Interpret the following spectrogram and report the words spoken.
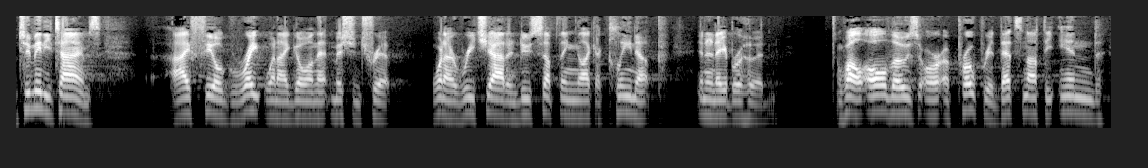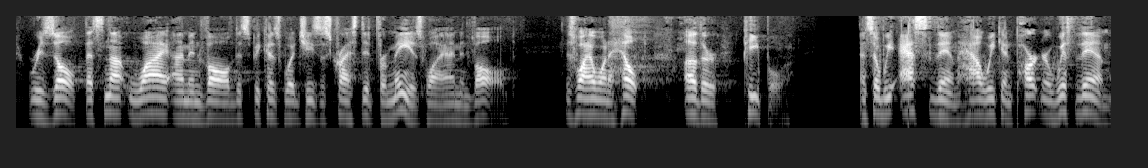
Too many times, I feel great when I go on that mission trip, when I reach out and do something like a cleanup in a neighborhood. While all those are appropriate, that's not the end result. That's not why I'm involved. It's because what Jesus Christ did for me is why I'm involved. It's why I want to help other people. And so we ask them how we can partner with them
